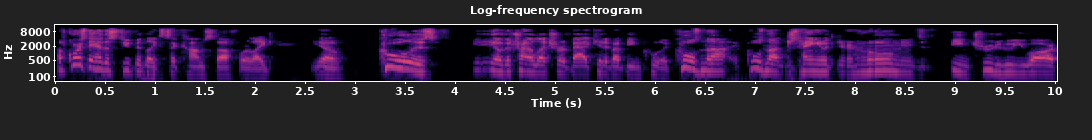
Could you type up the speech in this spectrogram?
Of course, they had the stupid, like, sitcom stuff where, like, you know, cool is, you know, they're trying to lecture a bad kid about being cool. Like, cool's not, cool's not just hanging with your homies, being true to who you are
